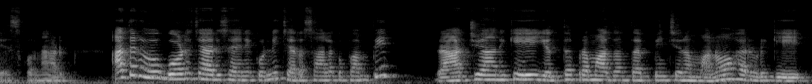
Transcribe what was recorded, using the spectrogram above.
చేసుకున్నాడు. అతడు గూఢచారి సైనికుడిని చెరసాలకు పంపి రాజ్యానికి యుద్ధ ప్రమాదం తప్పించిన మనోహరుడికి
